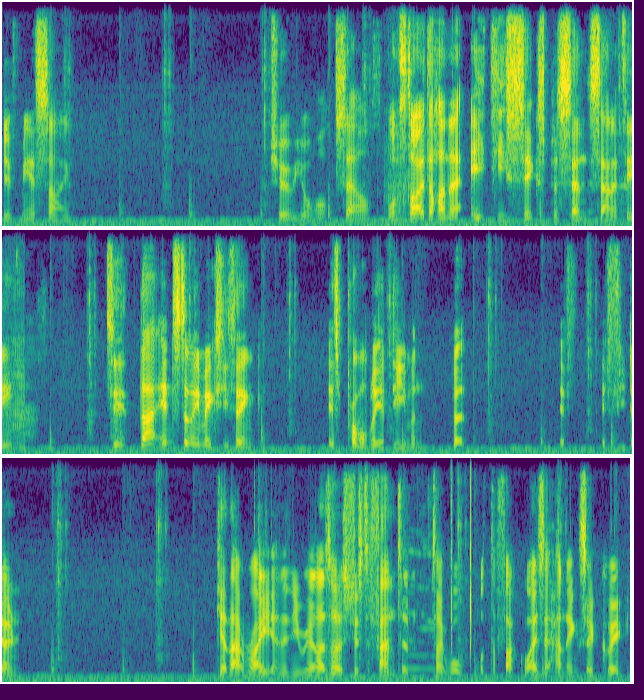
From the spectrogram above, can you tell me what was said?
Give me a sign. Show yourself. One started to hunt at 86% sanity. See, that instantly makes you think it's probably a demon, but if if you don't get that right and then you realize, oh, it's just a phantom, it's like, well, what the fuck? Why is it hunting so quick?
